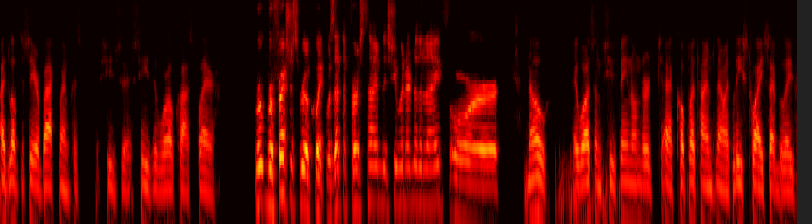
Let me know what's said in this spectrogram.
I'd love to see her back, man, because she's uh, she's a world class player. Re- refresh us real quick. Was that the first time that she went under the knife, or No, it wasn't. She's been under a couple of times now, at least twice, I believe.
